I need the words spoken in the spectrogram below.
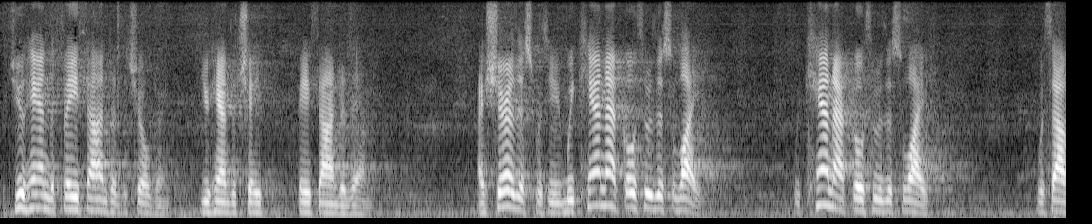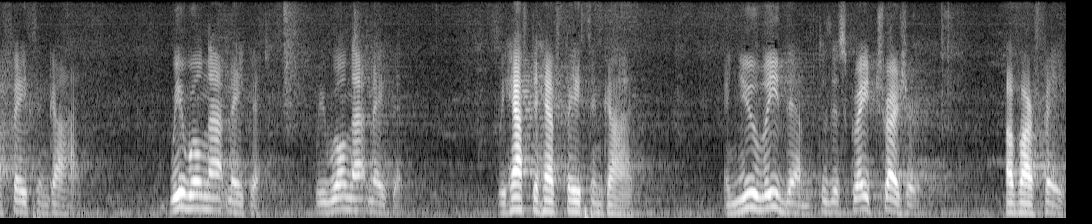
But you hand the faith on to the children, you hand the faith on to them. I share this with you. We cannot go through this life. We cannot go through this life without faith in God. We will not make it. We will not make it. We have to have faith in God. And you lead them to this great treasure of our faith.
